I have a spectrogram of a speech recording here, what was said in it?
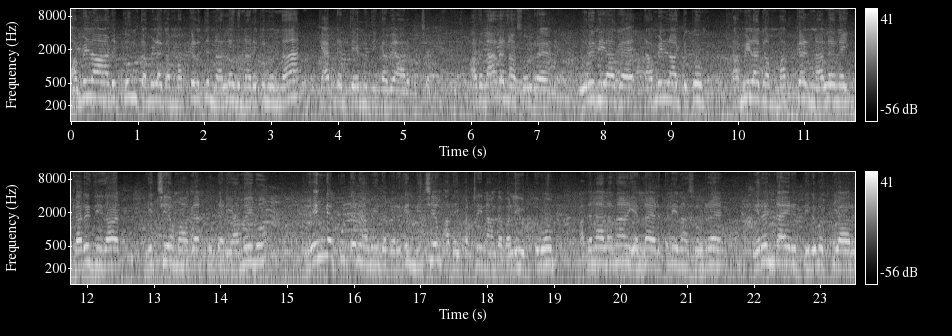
தமிழ்நாடுக்கும் தமிழக மக்களுக்கு நல்லது நடக்கணும் தான் கேப்டன் தேமுதிகவே ஆரம்பித்தார் அதனால் நான் சொல்கிறேன் உறுதியாக தமிழ்நாட்டுக்கும் தமிழக மக்கள் நலனை கருதி தான் நிச்சயமாக கூட்டணி அமைவோம் எங்கள் கூட்டணி அமைந்த பிறகு நிச்சயம் அதை பற்றி நாங்கள் வலியுறுத்துவோம். அதனால தான் எல்லா இடத்துலையும் நான் சொல்கிறேன் இரண்டாயிரத்தி இருபத்தி ஆறு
